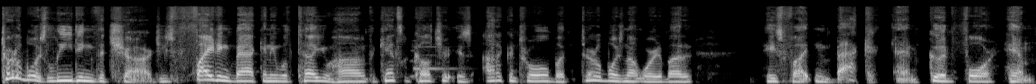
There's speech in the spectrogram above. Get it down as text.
Turtle Boy's leading the charge. He's fighting back, and he will tell you how the cancel culture is out of control, but Turtle Boy's not worried about it. He's fighting back, and good for him.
